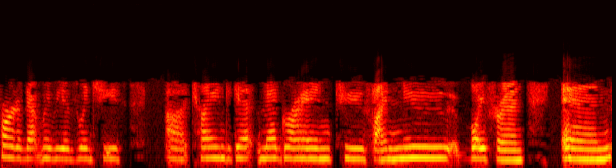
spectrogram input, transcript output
part of that movie is when she's uh trying to get Meg Ryan to find new boyfriend and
